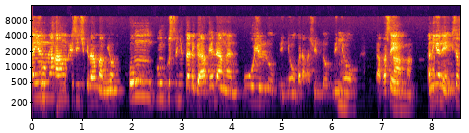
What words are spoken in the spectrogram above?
ayun na ang message ko lang, ma'am, yung, kung, kung gusto niyo talaga, kailangan buo yung loob ninyo, malakas yung loob ninyo. Ah, kasi, Tama. ano yan eh, isa,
